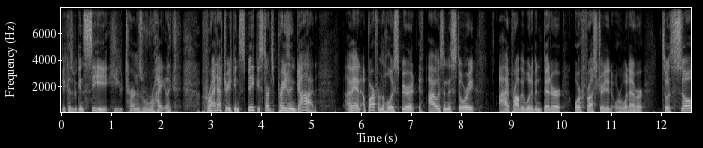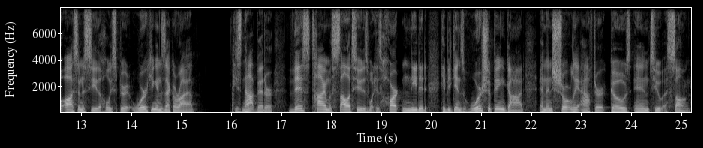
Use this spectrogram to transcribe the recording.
Because we can see he turns right, like right after he can speak, he starts praising God. I mean, apart from the Holy Spirit, if I was in this story, I probably would have been bitter or frustrated or whatever. So it's so awesome to see the Holy Spirit working in Zechariah He's not bitter. This time of solitude is what his heart needed. He begins worshiping God and then shortly after goes into a song.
